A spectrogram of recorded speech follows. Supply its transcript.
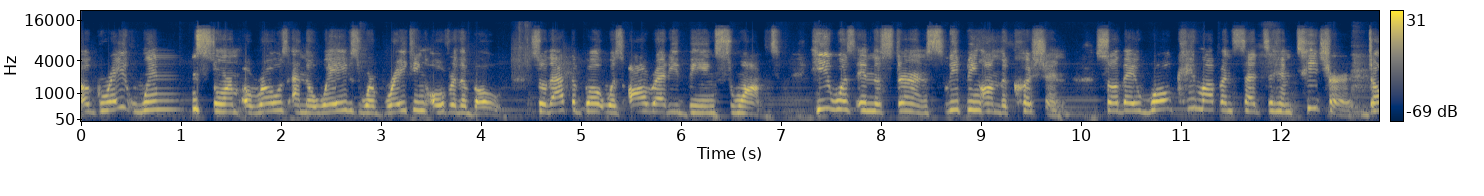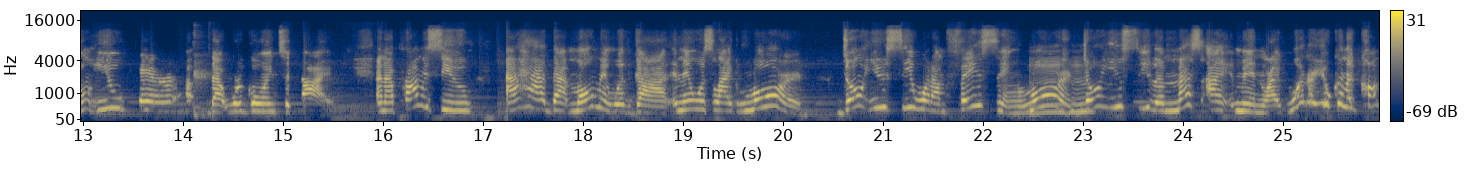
A great windstorm arose, and the waves were breaking over the boat, so that the boat was already being swamped. He was in the stern, sleeping on the cushion. So they woke him up and said to him, Teacher, don't you care that we're going to die? And I promise you, I had that moment with God, and it was like, Lord, don't you see what I'm facing? Lord, Mhm. don't you see the mess I'm in? Like, when are you going to come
